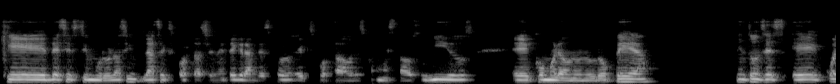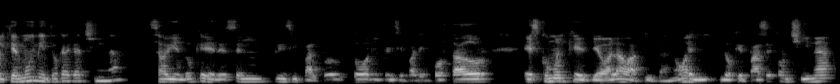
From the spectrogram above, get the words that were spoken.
que desestimuló las, las exportaciones de grandes exportadores como Estados Unidos, eh, como la Unión Europea. Entonces, eh, cualquier movimiento que haga China, sabiendo que eres el principal productor, el principal importador, es como el que lleva la batuta, ¿no? Lo que pase con China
